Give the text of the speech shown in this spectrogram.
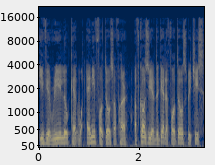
If you really look at any photos of her, of course you have to get the photos which is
